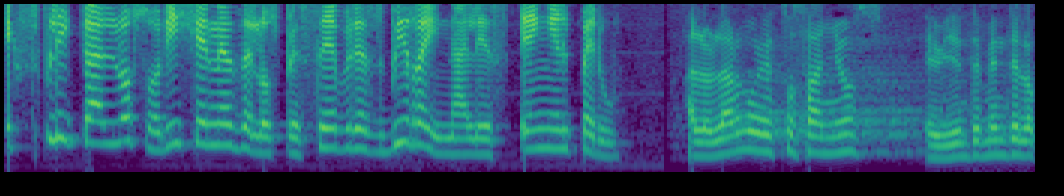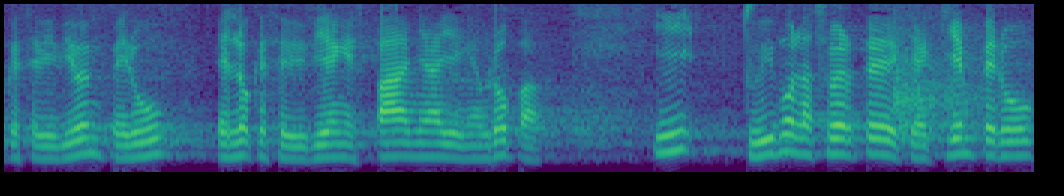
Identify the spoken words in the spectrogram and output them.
explica los orígenes de los pesebres virreinales en el Perú. A lo largo de estos años, evidentemente lo que se vivió en Perú es lo que se vivía en España y en Europa. Y tuvimos la suerte de que aquí en Perú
